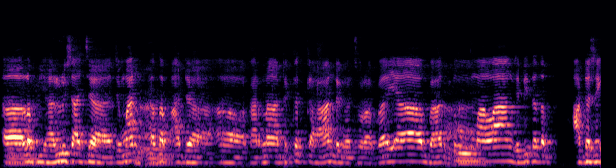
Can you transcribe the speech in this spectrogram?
eh, lebih halus aja. Cuman Hmm. tetap ada eh, karena deket kan dengan Surabaya, Batu, Hmm. Malang. Jadi tetap ada sing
